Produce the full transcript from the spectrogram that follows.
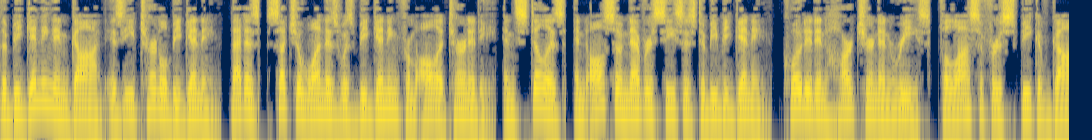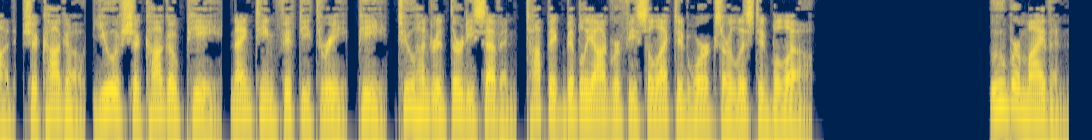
The beginning in God is eternal beginning, that is, such a one as was beginning from all eternity, and still is, and also never ceases to be beginning. Quoted in Hartshorne and Reese, Philosophers Speak of God, Chicago, U of Chicago p. 1953, p. 237. Topic Bibliography Selected works are listed below. Über Mythen,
